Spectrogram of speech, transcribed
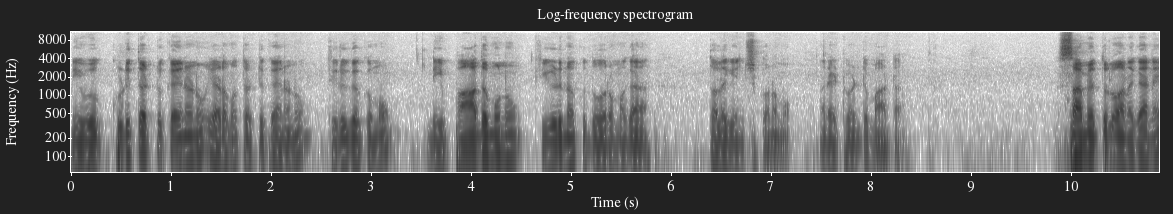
నీవు కుడి తట్టుకైనను ఎడమ తట్టుకైనను తిరుగకము నీ పాదమును కీడునకు దూరముగా తొలగించుకునము అనేటువంటి మాట. సామెతలు అనగానే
